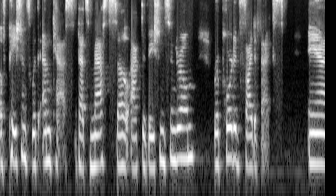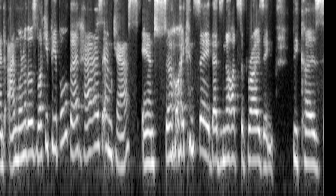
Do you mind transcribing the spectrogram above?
of patients with mcas that's mast cell activation syndrome reported side effects and I'm one of those lucky people that has MCAS. And so I can say that's not surprising because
